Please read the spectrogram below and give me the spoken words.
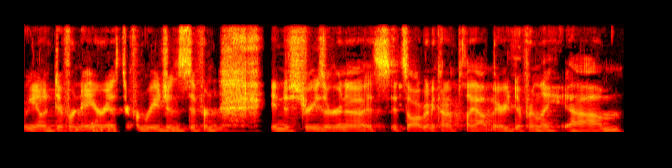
You know, in different areas, different regions, different industries are gonna. It's it's all going to kind of play out very differently. Um,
